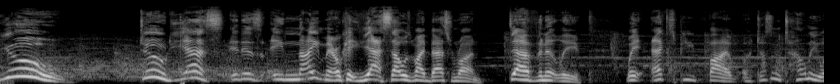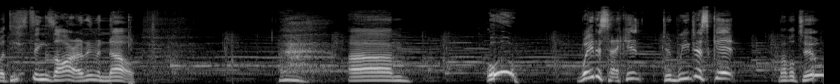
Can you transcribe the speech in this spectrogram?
You! Dude, yes, it is a nightmare. Okay, yes, that was my best run. Definitely. Wait, XP5. Oh, it doesn't tell me what these things are. I don't even know. um. Ooh! Wait a second. Did we just get level two?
